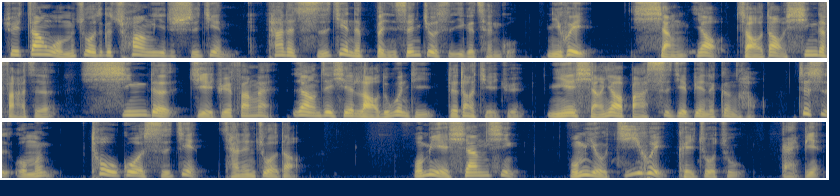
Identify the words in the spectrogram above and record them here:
所以，当我们做这个创意的实践，它的实践的本身就是一个成果，你会。想要找到新的法则、新的解决方案，让这些老的问题得到解决。你也想要把世界变得更好，这是我们透过实践才能做到。我们也相信，我们有机会可以做出改变，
